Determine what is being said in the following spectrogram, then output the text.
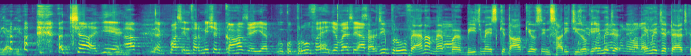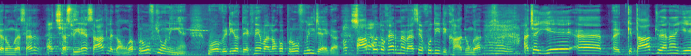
کیا گیا۔ اچھا یہ جی، جی۔ آپ پاس انفارمیشن کہاں سے ہے؟ کوئی پروف ہے؟ یا ویسے آپ سر جی پروف ہے نا۔ میں بیچ میں اس کتاب کی ان ساری چیزوں کے امیج امیج اٹیچ کروں گا سر۔ اچھا، تصویریں اچھا۔ ساتھ لگاؤں گا۔ پروف کیوں نہیں ہے؟ وہ ویڈیو دیکھنے والوں کو پروف مل جائے گا۔ اچھا۔ آپ کو تو خیر میں ویسے خود ہی دکھا دوں گا۔ اچھا یہ کتاب جو ہے نا یہ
